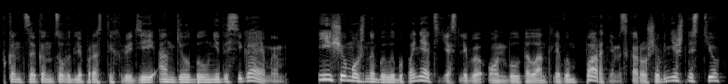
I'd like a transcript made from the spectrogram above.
В конце концов, для простых людей ангел был недосягаемым. И еще можно было бы понять, если бы он был талантливым парнем с хорошей внешностью,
